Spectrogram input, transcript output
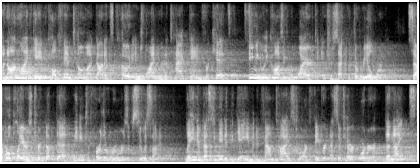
an online game called Phantoma got its code entwined with a tag game for kids, seemingly causing the wire to intersect with the real world. Several players turned up dead, leading to further rumors of suicide. Lain investigated the game and found ties to our favorite esoteric order, the Knights.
